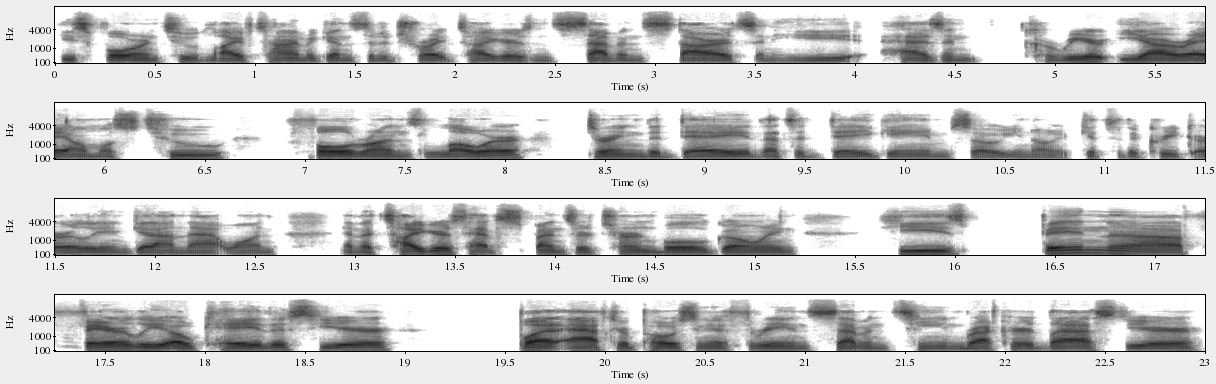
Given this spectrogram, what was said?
He's four and two lifetime against the Detroit Tigers in seven starts, and he has a career ERA almost two full runs lower during the day. That's a day game, so you know get to the creek early and get on that one. And the Tigers have Spencer Turnbull going. He's been uh, fairly okay this year, but after posting a three and seventeen record last year,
